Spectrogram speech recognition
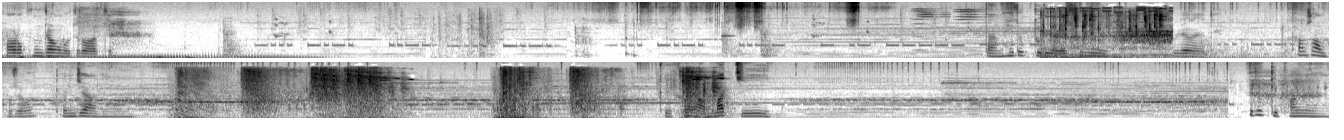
바로 공장으로 들어가죠. 일단 해독기를 열심히 돌려야 돼. 탐사 한번 보죠. 견제하네 그 그건 안 맞지 해독기 방해하네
